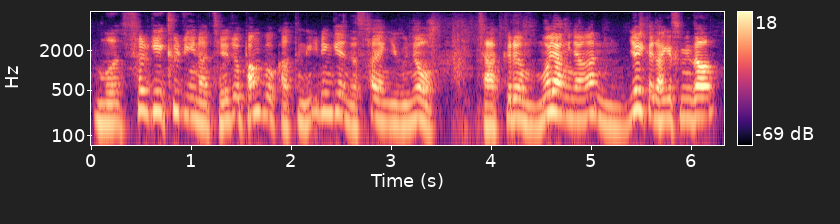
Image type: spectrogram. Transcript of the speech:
뭐, 설계 규정이나 제조 방법 같은 거, 이런 게 이제 사양이군요. 자, 그럼 모양량은 여기까지 하겠습니다.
